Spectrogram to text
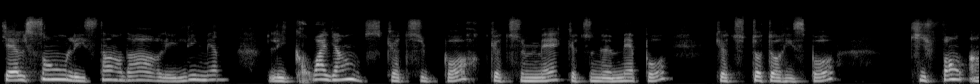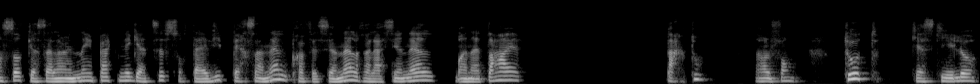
Quels sont les standards, les limites, les croyances que tu portes, que tu mets, que tu ne mets pas, que tu t'autorises pas, qui font en sorte que ça a un impact négatif sur ta vie personnelle, professionnelle, relationnelle, monétaire, partout, dans le fond. Tout, qu'est-ce qui est là?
